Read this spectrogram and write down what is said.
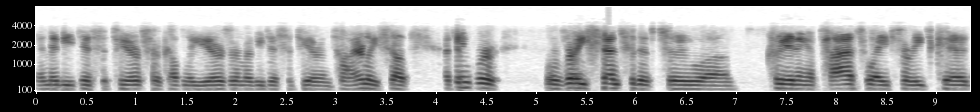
and maybe disappear for a couple of years or maybe disappear entirely. So I think we're we're very sensitive to uh, creating a pathway for each kid,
